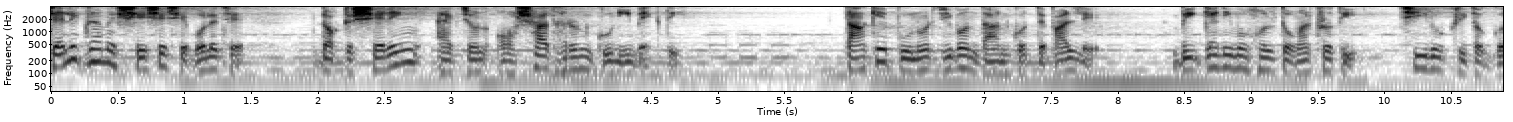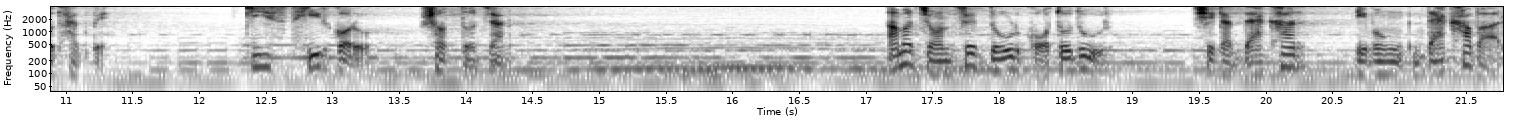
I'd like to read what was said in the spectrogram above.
টেলিগ্রামের শেষে সে বলেছে, ডক্টর শেরিং একজন অসাধারণ গুণী ব্যক্তি। তাকে পুনর্জীবন দান করতে পারলে বিজ্ঞানী মহল তোমার প্রতি চিরকৃতজ্ঞ থাকবে। কি স্থির করো সত্তর জানা আমার যন্ত্রের দৌড় কত দূর, সেটা দেখার এবং দেখাবার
